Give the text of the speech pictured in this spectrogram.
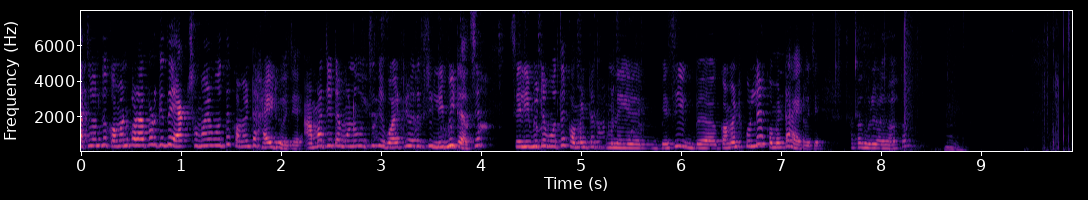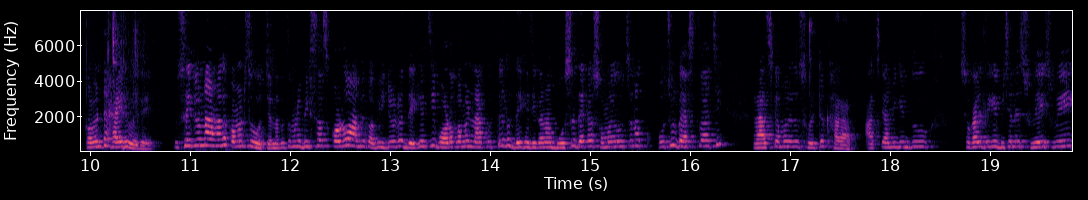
এতজনকে কমেন্ট করার পর কিন্তু এক সময়ের মধ্যে কমেন্টটা হাইড হয়ে যায়। আমার যেটা মনে হচ্ছে যে হোয়াইট কিছু লিমিট আছে, সেই লিমিটের মধ্যে কমেন্টটা মানে বেশি কমেন্ট করলে কমেন্টটা হাইড হয়ে যায়। হাতটা ধরে হয়তো কমেন্টটা হাইড হয়ে যায়। তো সেই জন্য আমাদের কমেন্টস হচ্ছে না। তো তোমরা বিশ্বাস করো আমি ভিডিওটা দেখেছি বড় কমেন্ট না করতে দেখেছি কারণ বসে দেখার সময় হচ্ছে না প্রচুর ব্যস্ত আছি আর আজকে আমার কিন্তু শরীরটা খারাপ। আজকে আমি কিন্তু সকাল থেকে বিছানায় শুয়েই শুয়েই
